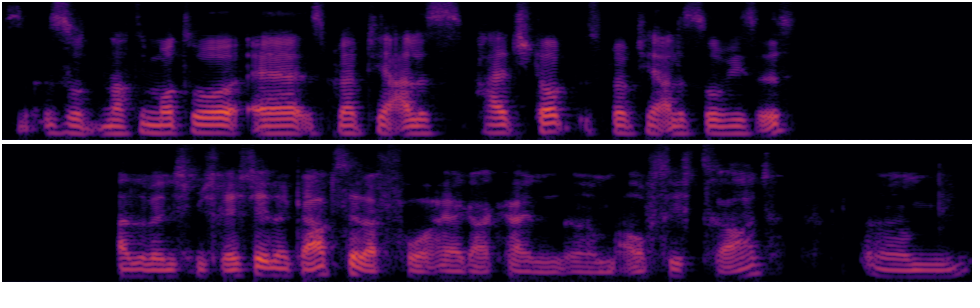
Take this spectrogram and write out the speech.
so nach dem Motto, äh, es bleibt hier alles, halt, stopp, es bleibt hier alles so, wie es ist? Also wenn ich mich recht erinnere, gab es ja da vorher gar keinen ähm, Aufsichtsrat. Ähm,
